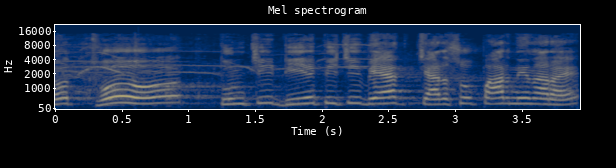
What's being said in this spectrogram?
तर तो तुमची डीएपीची बॅग चारसो पार नेणार आहे.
